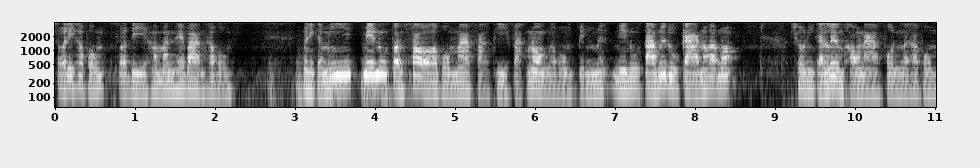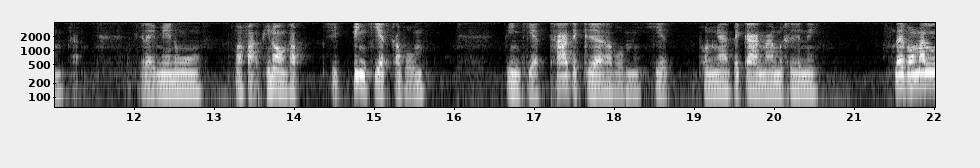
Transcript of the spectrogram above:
สวัสดีครับผม สวัสดีฮามันไทยบ้านครับผมวันนี้ก็มีเมนูตอนเช้าครับผมมาฝากพี่ฝากน้องครับผมเป็นเมนูตามฤดูกาลนะครับเนาะช่วงนี้ก็เริ่มเข้านาฝนแล้วครับผมครับก็ได้เมนูมาฝากพี่น้องครับสิปิ้งเขียดครับผม ปิ้งเขียดท่าแต่เกลือครับผมเขียดผลงานไปการมาเมื่อคืนนี้ได้ประมาณโล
